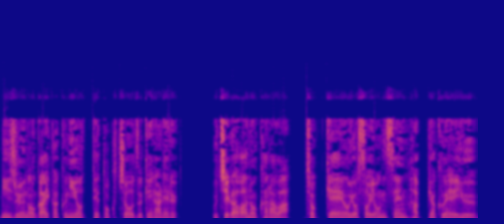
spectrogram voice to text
二重の外角によって特徴づけられる。内側の殻は、直径およそ 4800au、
